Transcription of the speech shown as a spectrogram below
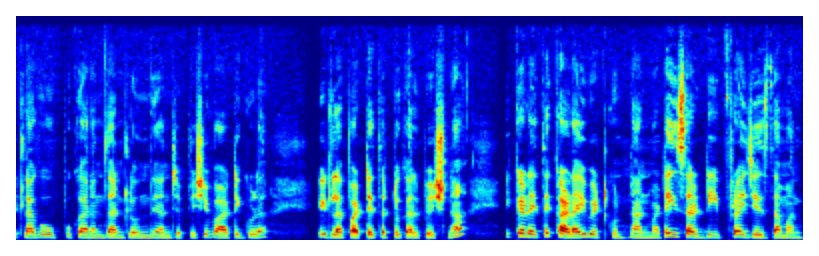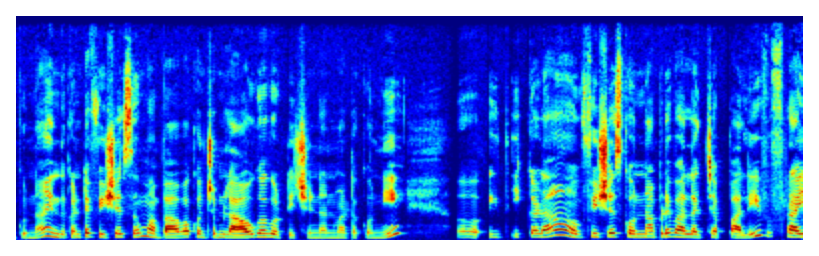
ఎట్లాగో ఉప్పు కారం దాంట్లో ఉంది అని చెప్పేసి వాటికి కూడా ఇట్లా పట్టేటట్టు కలిపేసిన. ఇక్కడైతే కడాయి పెట్టుకుంటున్నా అనమాట ఈసారి డీప్ ఫ్రై చేద్దాం అనుకున్నా. ఎందుకంటే ఫిషెస్ మా బావ కొంచెం లావుగా కొట్టించిండు అనమాట కొన్ని. ఇక్కడ ఫిషెస్ కొన్నప్పుడే వాళ్ళకి చెప్పాలి. ఫ్రై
